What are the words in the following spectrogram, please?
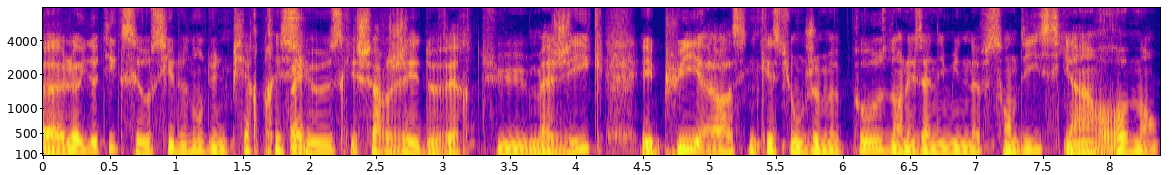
euh, L'œil de tigre, c'est aussi le nom d'une pierre précieuse ouais. qui est chargée de vertus magiques. Et puis, alors c'est une question que je me pose. Dans les années 1910, il y a un roman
